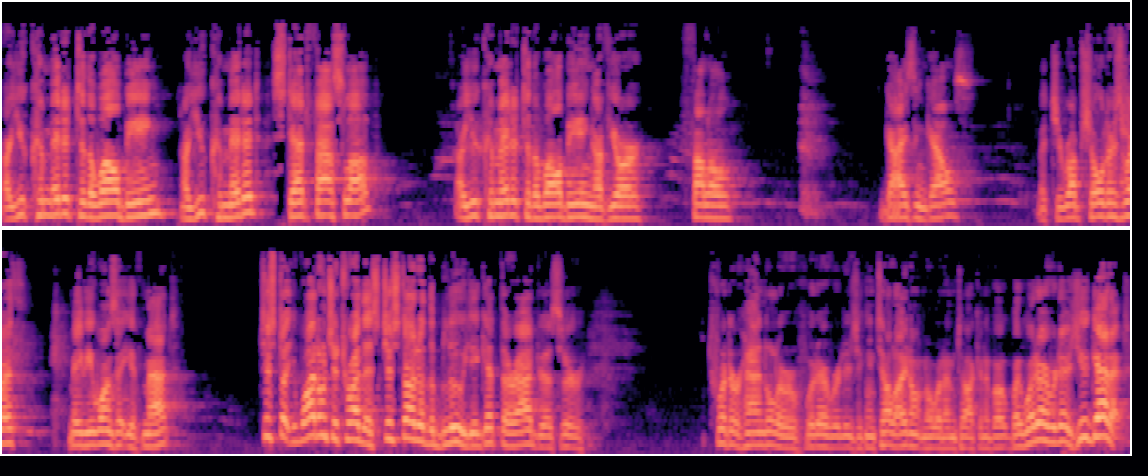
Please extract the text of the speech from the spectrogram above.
Are you committed to the well being? Are you committed? Steadfast love? Are you committed to the well being of your fellow guys and gals that you rub shoulders with? Maybe ones that you've met? Just uh, why don't you try this? Just out of the blue, you get their address or Twitter handle or whatever it is. You can tell I don't know what I'm talking about, but whatever it is, you get it.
